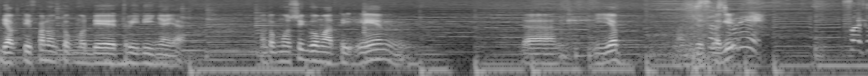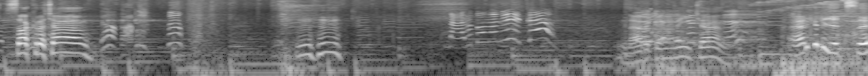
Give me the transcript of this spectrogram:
diaktifkan untuk mode 3D nya ya Untuk musik gue matiin. Dan yep Lanjut lagi. Sakura Chang. Naruto no Ni-chan Naruto no Ni-chan Arika dijatsu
